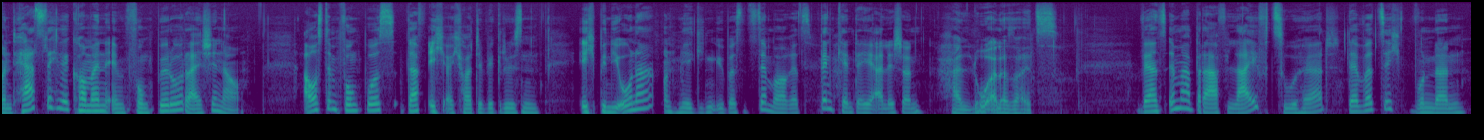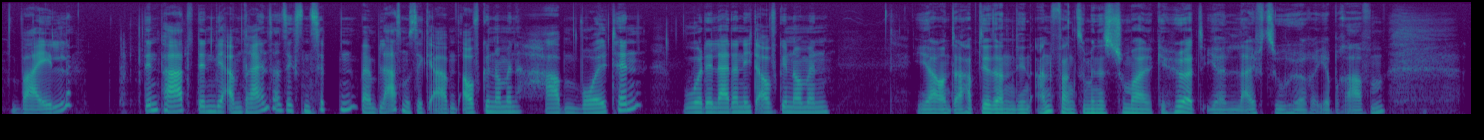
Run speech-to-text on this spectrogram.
und herzlich willkommen im Funkbüro Reichenau. Aus dem Funkbus darf ich euch heute begrüßen. Ich bin die Ona und mir gegenüber sitzt der Moritz. Den kennt ihr hier alle schon. Hallo allerseits. Wer uns immer brav live zuhört, der wird sich wundern, weil den Part, den wir am 23.07. beim Blasmusikabend aufgenommen haben wollten, wurde leider nicht aufgenommen. Ja, und da habt ihr dann den Anfang zumindest schon mal gehört, ihr Live-Zuhörer, ihr Braven.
